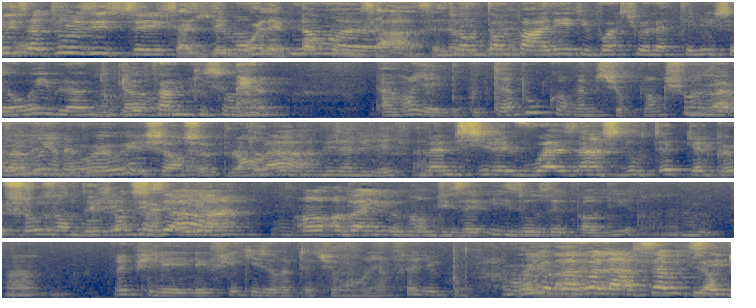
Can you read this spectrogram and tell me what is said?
dévoile- ça a toujours existé. ça se dévoilait pas maintenant, comme euh, ça. Tu entends parler, tu vois sur la télé, c'est horrible. Toutes les femmes qui sont. Avant, il y avait beaucoup de tabous quand même sur plein de choses. Ah, bah oui, oui, sur ce plan-là. Même si les voisins se doutaient de quelque chose, on déjà ne disait rien. hein. On, disait, ils osaient pas dire. Et puis les, les flics, ils auraient peut-être sûrement rien fait du coup. Oui, bah, bah, voilà, ça aussi. De toute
